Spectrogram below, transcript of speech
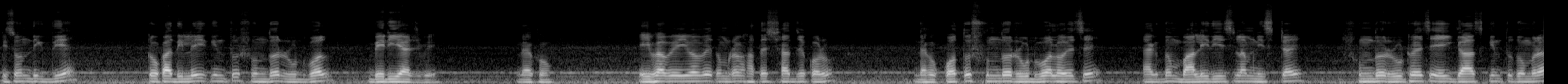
পিছন দিক দিয়ে টোকা দিলেই কিন্তু সুন্দর রুট বল বেরিয়ে আসবে। দেখো, এইভাবে এইভাবে তোমরা হাতের সাহায্যে করো। দেখো, কত সুন্দর রুট বল হয়েছে। একদম বালি দিয়েছিলাম নিচটায়। সুন্দর রুট হয়েছে। এই গাছ কিন্তু তোমরা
